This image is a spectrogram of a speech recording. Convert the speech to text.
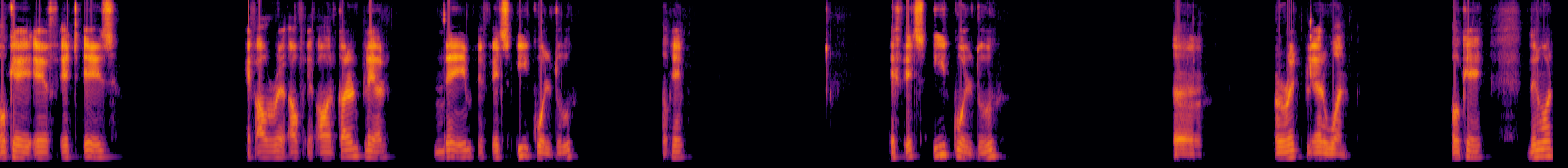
Okay if it is if our of if our current player name if it's equal to okay if it's equal to uh, red player 1 okay then what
